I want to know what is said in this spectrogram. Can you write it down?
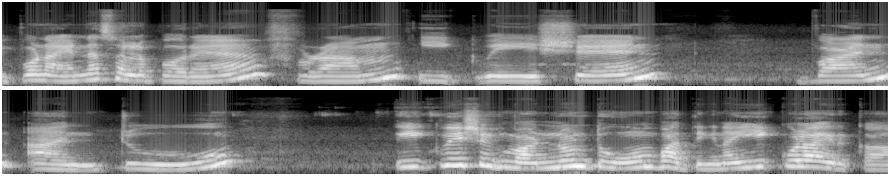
இப்போ நான் என்ன சொல்ல போகிறேன் from equation one and two equation ஒன்னும் டூவும் பார்த்தீங்கன்னா ஈக்குவலாக இருக்கா?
